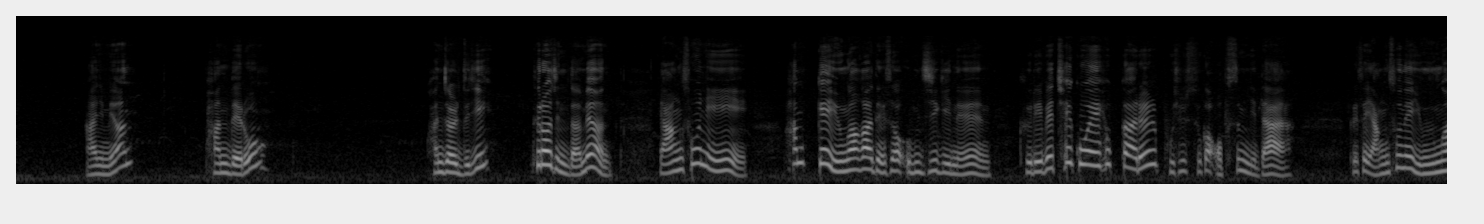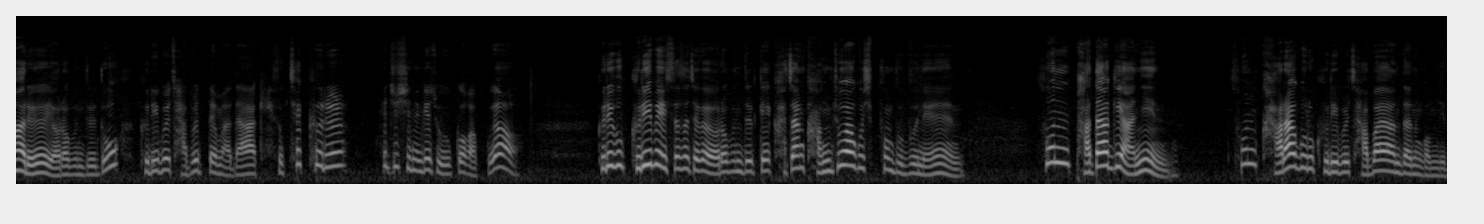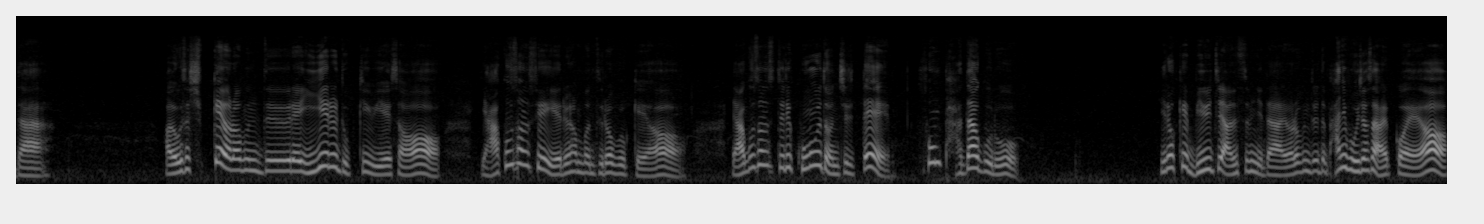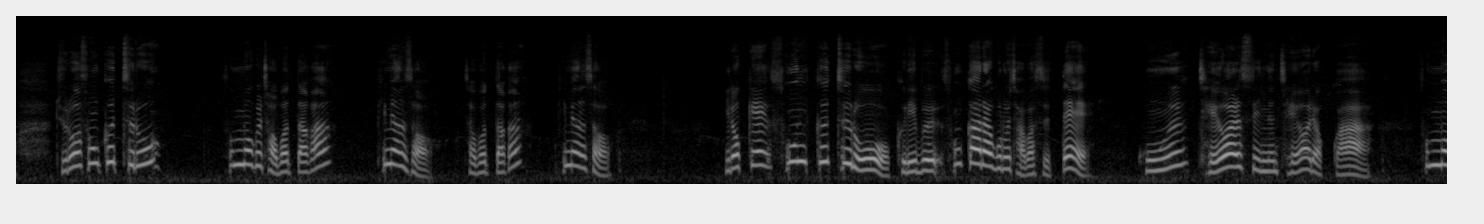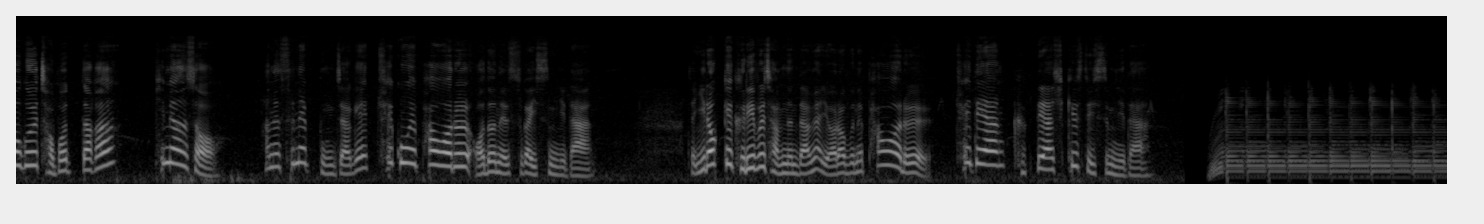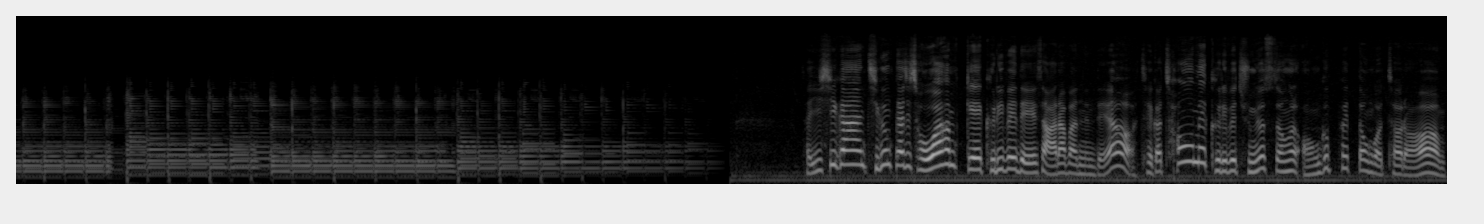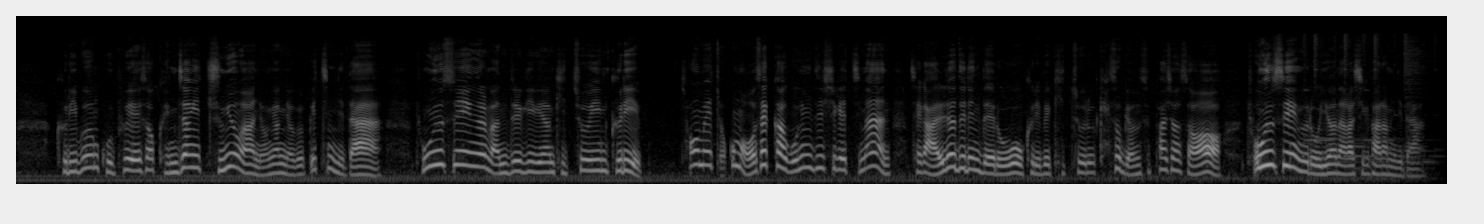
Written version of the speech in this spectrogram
아니면 반대로 관절들이 틀어진다면 양손이 함께 융화가 돼서 움직이는 그립의 최고의 효과를 보실 수가 없습니다. 그래서 양손의 융화를 여러분들도 그립을 잡을 때마다 계속 체크를 해주시는 게 좋을 것 같고요. 그리고 그립에 있어서 제가 여러분들께 가장 강조하고 싶은 부분은 손바닥이 아닌 손가락으로 그립을 잡아야 한다는 겁니다. 아, 여기서 쉽게 여러분들의 이해를 돕기 위해서 야구 선수의 예를 한번 들어볼게요. 야구 선수들이 공을 던질 때 손바닥으로 이렇게 밀지 않습니다. 여러분들도 많이 보셔서 알 거예요. 주로 손끝으로 손목을 접었다가 피면서 접었다가 피면서 이렇게 손끝으로 그립을 손가락으로 잡았을 때 공을 제어할 수 있는 제어력과 손목을 접었다가 피면서 하는 스냅 동작의 최고의 파워를 얻어낼 수가 있습니다. 자, 이렇게 그립을 잡는다면 여러분의 파워를 최대한 극대화시킬 수 있습니다. 자, 이 시간 지금까지 저와 함께 그립에 대해서 알아봤는데요. 제가 처음에 그립의 중요성을 언급했던 것처럼 그립은 골프에서 굉장히 중요한 영향력을 끼칩니다. 좋은 스윙을 만들기 위한 기초인 그립. 처음에 조금 어색하고 힘드시겠지만 제가 알려드린 대로 그립의 기초를 계속 연습하셔서 좋은 스윙으로 이어나가시기 바랍니다.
